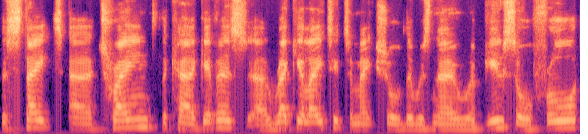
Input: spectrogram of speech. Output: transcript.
The state uh, trained the caregivers, uh, regulated to make sure there was no abuse or fraud.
